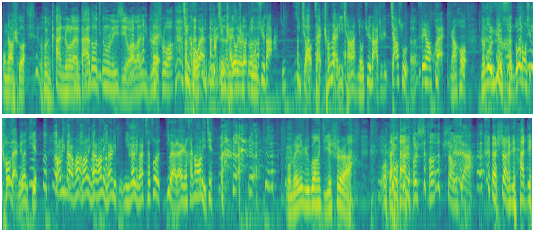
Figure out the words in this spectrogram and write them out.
公交车，我看出来，大家都听出你喜欢了，一直说。进口外大型柴油车 扭矩大，就一脚载承载力强啊，扭矩大就是加速非常快，然后能够运很多东西，超载没问题。往里面往往里面往里面里里面里面才坐一百来人，还能往里进。我们这个日光集市啊，我有上上架 上架这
